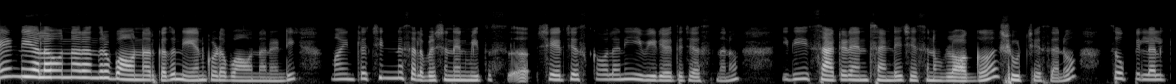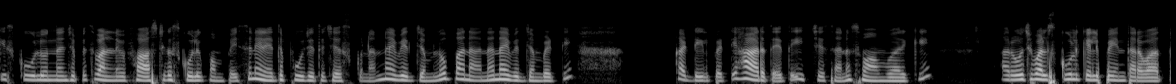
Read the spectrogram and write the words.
అండ్ ఎలా ఉన్నారు అందరూ? బాగున్నారు కదా! నేను కూడా బాగున్నానండి. మా ఇంట్లో చిన్న సెలబ్రేషన్ నేను మీతో షేర్ చేసుకోవాలని ఈ వీడియో అయితే చేస్తున్నాను. ఇది సాటర్‌డే అండ్ సండే చేసిన వ్లాగ్ షూట్ చేశాను. సో, పిల్లలకి స్కూల్ ఉందని చెప్పేసి వాళ్ళని ఫాస్ట్‌గా స్కూల్‌కి పంపేసి నేనైతే పూజ అయితే చేసుకున్నాను. నైవేద్యంలో బనానా నైవేద్యం పెట్టి, కడ్డీలు పెట్టి హారతి అయితే ఇచ్చేసాను స్వామివారికి. ఆ రోజు వాళ్ళు స్కూల్‌కెళ్ళిపోయిన తర్వాత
